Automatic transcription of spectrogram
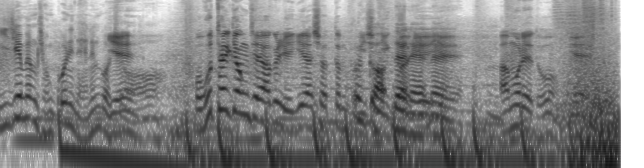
이재명 정권이 내는 거죠. 예. 뭐 호텔 경제학을 얘기하셨던 분이시니까 그러니까, 예, 네네네. 예. 아무래도 예.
